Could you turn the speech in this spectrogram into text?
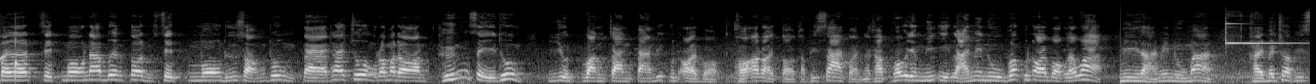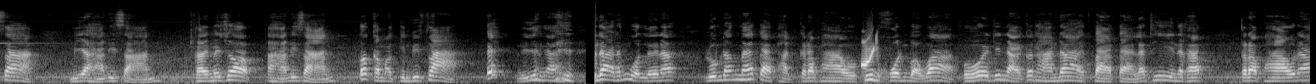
เปิด 10 โมงหนะเบื้องต้น 10 โมงถึง 2 ทุ่ม แต่ถ้าช่วงรอมฎอนถึง 4 ทุ่ม หยุดวันจันทร์ตามที่คุณออยบอก ขออร่อยต่อกับพิซซ่าก่อนนะครับ เพราะยังมีอีกหลายเมนู เพราะคุณออยบอกแล้วว่ามีหลายเมนูมาก ใครไม่ชอบพิซซ่า มีอาหารอีสาน ใครไม่ชอบอาหารอีสานก็กลับมากินพิซซ่า เอ๊ะ หรือยังไง ได้ทั้งหมดเลยนะ รวมทั้งแม้แต่ผัดกระเพราที่คนบอกว่า โอ้ยที่ไหนก็ทานได้ แต่แต่ละที่นะครับ กระเพรานะ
